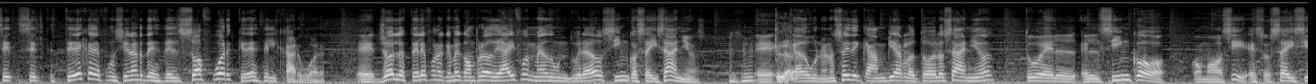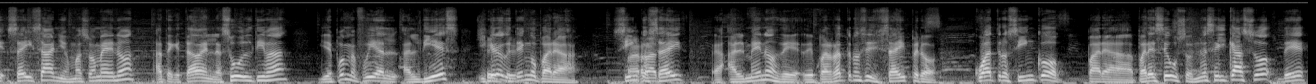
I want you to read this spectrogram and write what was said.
te deja de funcionar desde el software que desde el hardware. Eh, yo los teléfonos que me he comprado de iPhone me han durado 5 o 6 años eh, cada uno. No soy de cambiarlo todos los años. Tuve el 5 como, sí, eso, 6 años más o menos, hasta que estaba en las últimas. Y después me fui al 10 y creo que tengo para 5 o 6, al menos de, para rato, no sé si 6, pero 4 o 5 para, para ese uso. No es el caso de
